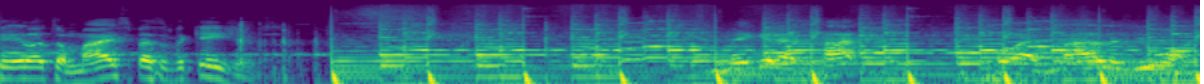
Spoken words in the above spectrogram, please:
Tailored to my specifications. Make it as hot or as mild as you want.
